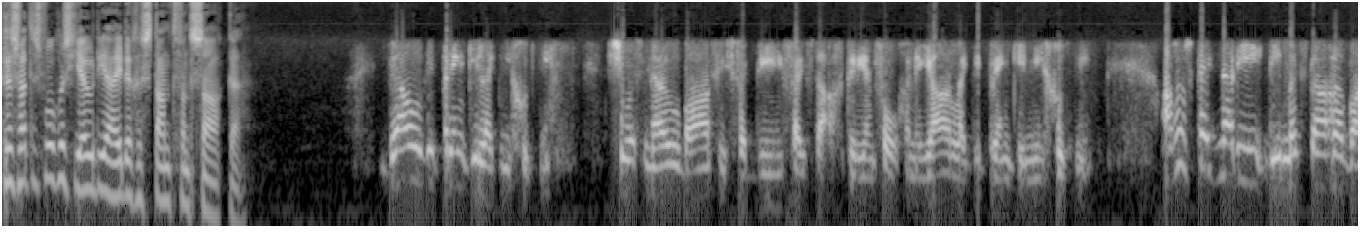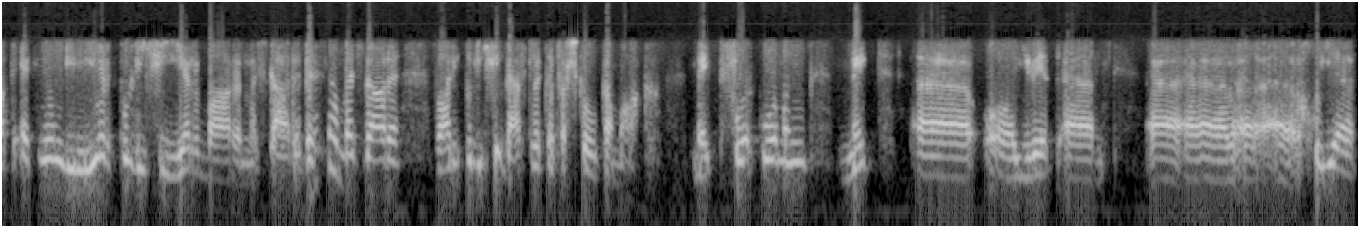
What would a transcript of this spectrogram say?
Chris, wat is volgens jou die huidige stand van sake? Wel, die prentjie lyk nie goed nie. Soos nou basies vir die 5de agtereen volgende jaar lyk die prentjie nie goed nie. As ons kyk na die die misdade wat ek noem die meer polisieerbare misdade. Dit is nou misdade waar die polisie werklik 'n verskil kan maak met voorkoming met uh oh, jy weet uh uh uh, uh goeie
